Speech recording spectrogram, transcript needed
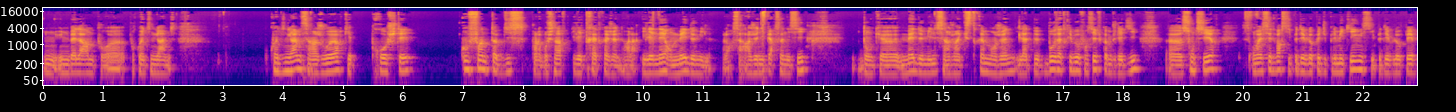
une, belle arme pour, euh, pour Quentin Grimes. Quentin Grimes, c'est un joueur qui est projeté en fin de top 10 pour la prochaine draft. Il est très très jeune. Voilà, il est né en mai 2000. Alors ça rajeunit personne ici. Donc euh, mai 2000, c'est un joueur extrêmement jeune. Il a de beaux attributs offensifs, comme je l'ai dit. Euh, son tir, on va essayer de voir s'il peut développer du playmaking, s'il peut développer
